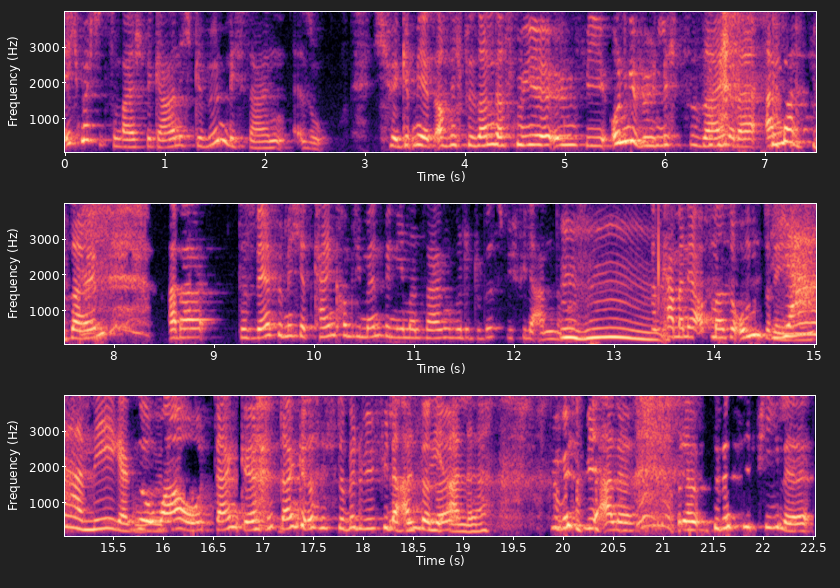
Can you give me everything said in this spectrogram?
Ich möchte zum Beispiel gar nicht gewöhnlich sein, also ich gebe mir jetzt auch nicht besonders Mühe, irgendwie ungewöhnlich zu sein oder anders zu sein, aber das wäre für mich jetzt kein Kompliment, wenn jemand sagen würde, du bist wie viele andere. Mhm. Das kann man ja auch mal so umdrehen. Ja, mega gut. So, wow, danke, danke, dass ich so bin wie viele du bist andere. Wie alle. Du bist wie alle. Oder du bist wie viele.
